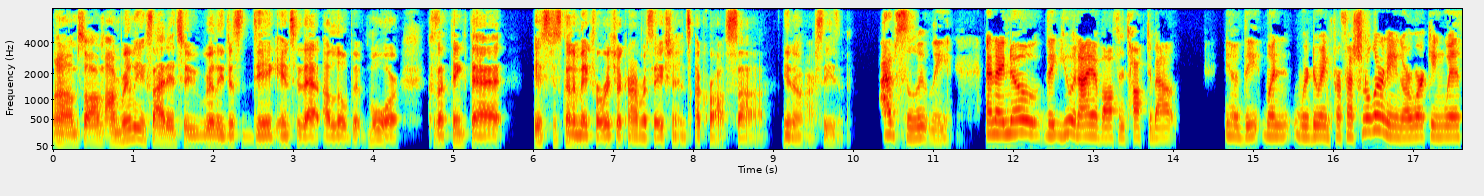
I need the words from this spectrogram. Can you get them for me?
Um, so I'm, I'm really excited to really just dig into that a little bit more because I think that it's just going to make for richer conversations across, uh, you know, our season. Absolutely. And I know that you and I have often talked about, you know, the, when we're doing professional learning or working with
